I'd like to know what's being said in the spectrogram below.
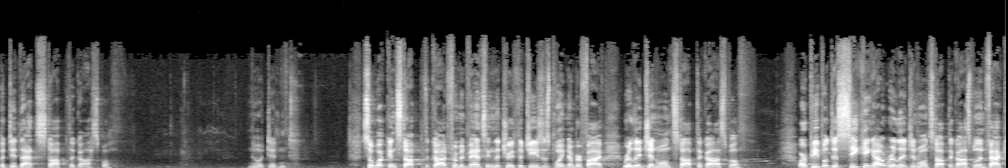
But did that stop the gospel? No, it didn't. So, what can stop God from advancing the truth of Jesus? Point number five religion won't stop the gospel. Or people just seeking out religion won't stop the gospel. In fact,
